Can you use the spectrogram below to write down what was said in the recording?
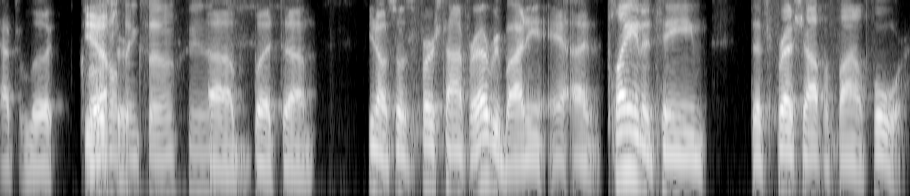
have to look. Closer. Yeah, I don't think so. Yeah. Uh, but um, you know, so it's the first time for everybody uh, playing a team that's fresh off a of Final Four.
